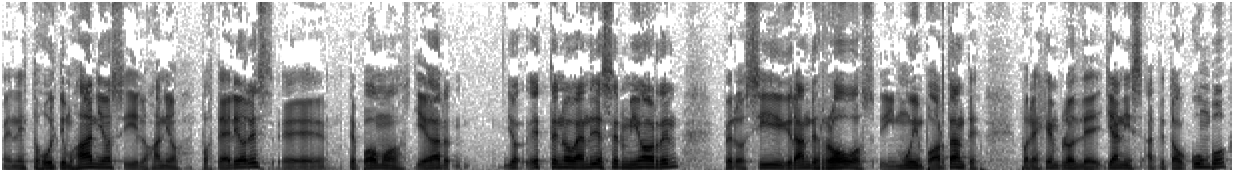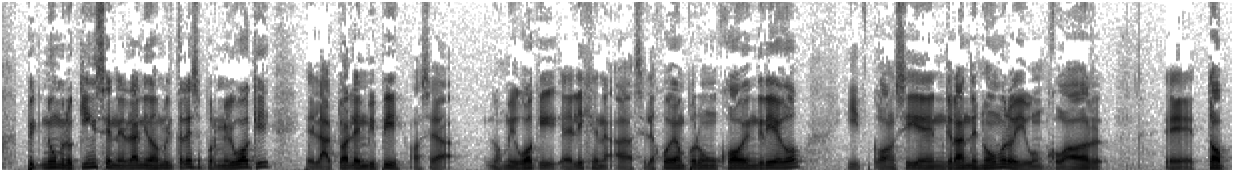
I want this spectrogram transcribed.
en estos últimos años y los años posteriores. Eh, te podemos llegar. Yo este no vendría a ser mi orden, pero sí grandes robos y muy importantes. Por ejemplo, el de Giannis Antetokounmpo, pick número 15 en el año 2013 por Milwaukee, el actual MVP. O sea, los Milwaukee eligen, a, se le juegan por un joven griego y consiguen grandes números y un jugador eh, top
